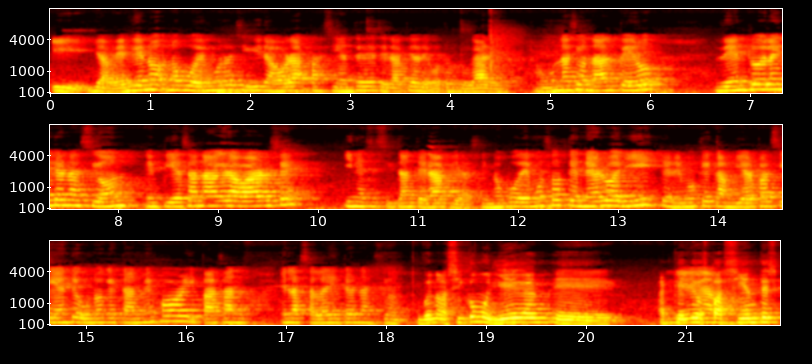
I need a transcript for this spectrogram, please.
Y ya ves que no, no podemos recibir ahora pacientes de terapia de otros lugares, un nacional, pero dentro de la internación empiezan a agravarse y necesitan terapia. Si no podemos sostenerlo allí, tenemos que cambiar pacientes, uno que están mejor y pasan en la sala de internación. Bueno, así como llegan eh, aquellos pacientes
